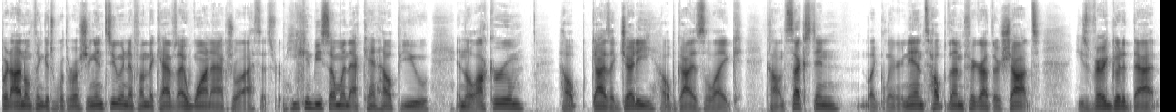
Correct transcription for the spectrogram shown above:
But I don't think it's worth rushing into. And if I'm the Cavs, I want actual assets from him. He can be someone that can help you in the locker room, help guys like Cedi, help guys like Collin Sexton, like Larry Nance, help them figure out their shots. He's very good at that.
